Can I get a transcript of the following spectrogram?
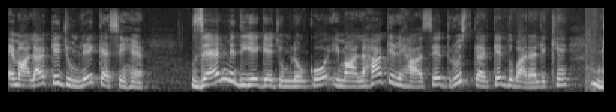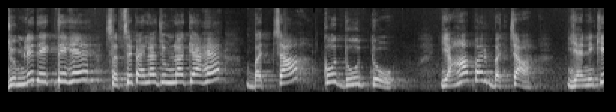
इमाला के जुमले कैसे हैं? जैल में दिए गए जुमलों को इमालहा के लिहाज से दुरुस्त करके दोबारा लिखें। जुमले देखते हैं, सबसे पहला जुमला क्या है? बच्चा को दूध दो। यहाँ पर बच्चा यानी कि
